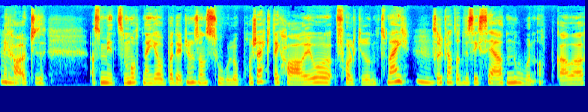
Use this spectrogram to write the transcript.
Jeg Mm. har jo ikke altså mitt, Måten jeg jobber det er jo ikke noe sånn soloprosjekt. Jeg har jo folk rundt meg. Mm. Så det er klart at hvis jeg ser at noen oppgaver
